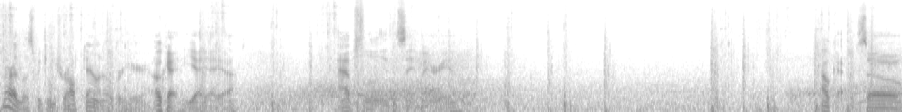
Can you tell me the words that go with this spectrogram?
Regardless, we can drop down over here. Okay, yeah, yeah, yeah absolutely the same area. Okay, so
